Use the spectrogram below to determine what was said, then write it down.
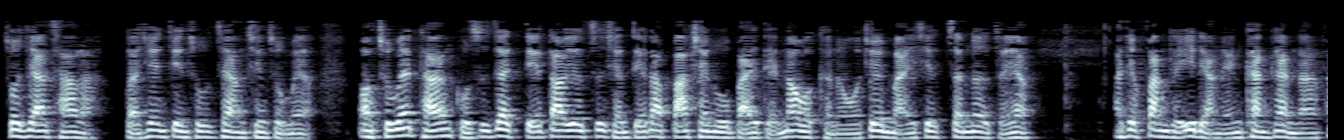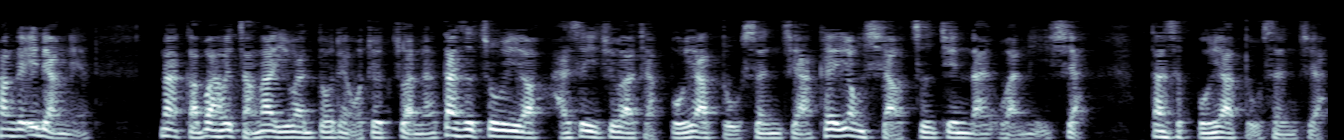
做价差了。短线进出这样清楚没有？哦，除非台湾股市在跌到又之前跌到八千五百点，那我可能我就会买一些正二怎样，啊就放个一两年看看呐，放个一两年，那搞不好会涨到一万多点我就赚了。但是注意哦，还是一句话讲，不要赌身家，可以用小资金来玩一下，但是不要赌身家。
